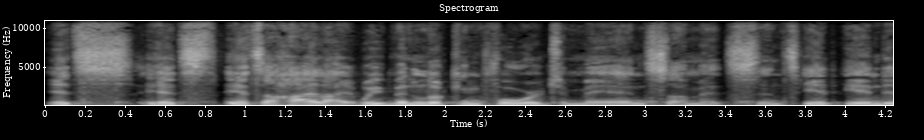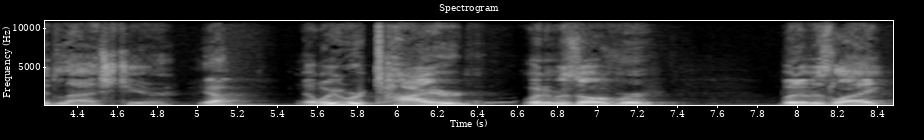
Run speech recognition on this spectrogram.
it's it's it's a highlight. We've been looking forward to Man Summit since it ended last year. Yeah. Now we were tired when it was over, but it was like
